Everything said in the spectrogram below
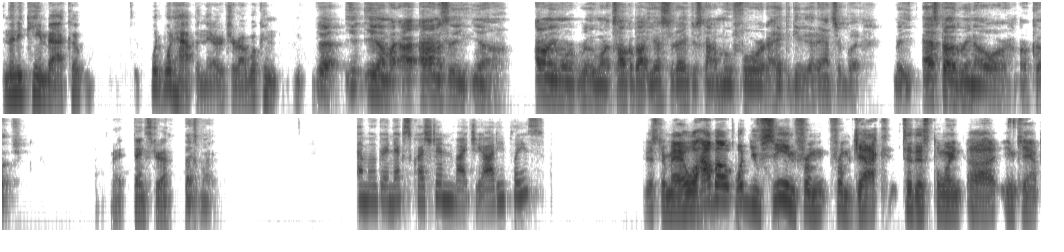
and then he came back. Uh, what what happened there, Jerod? What can? Yeah, you, you know, my, I, I honestly, you know, I don't even really want to talk about yesterday. Just kind of move forward. I hate to give you that answer, but ask Pellegrino or or coach. Right. Thanks, Jerod. Thanks, Mike. And we'll go next question, Mike Giardi, please. Mr. Mayo. Well, how about what you've seen from from Jack to this point uh, in camp?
